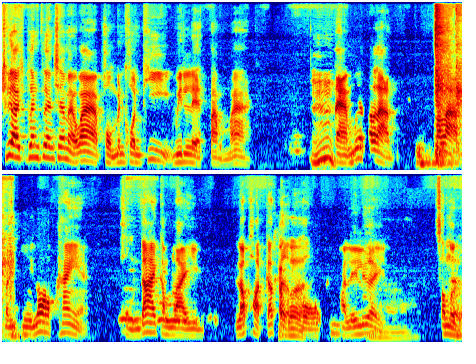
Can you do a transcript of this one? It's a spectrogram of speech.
เชื่อเพื่อนๆใช่ไหมว่า ผมเป็นคนที่วินเลสต่ำมากแต่เมื่อตลาดตลาดมันมีรอบให้อะผมได้กำไรแล้วพอร์ตก็เติบโตขึ้นมาเรื่อยๆ เสมอ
